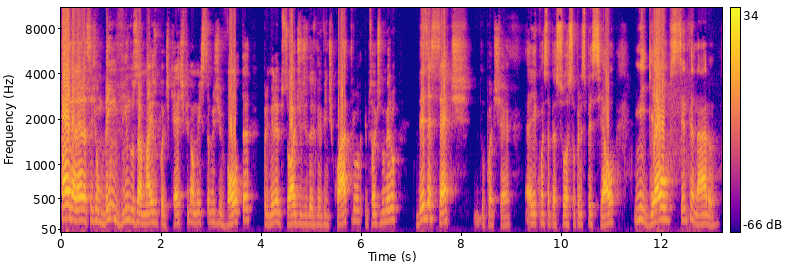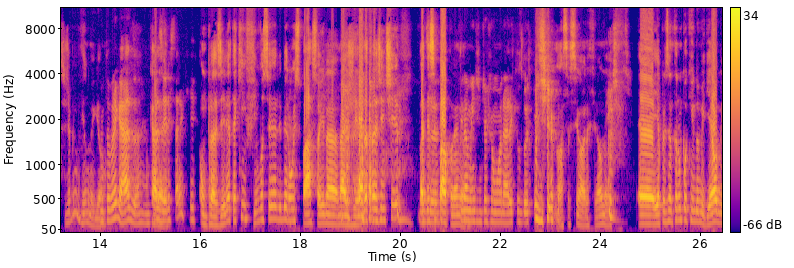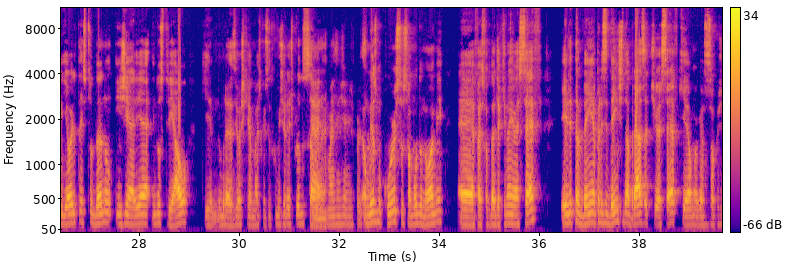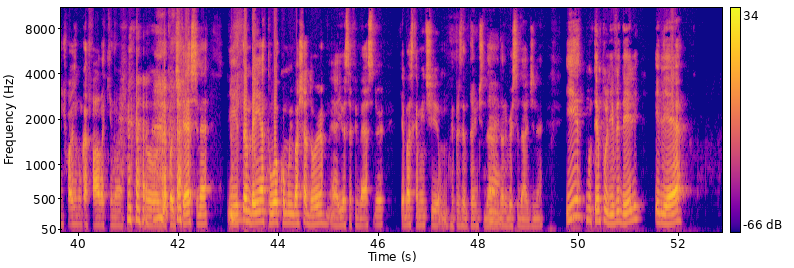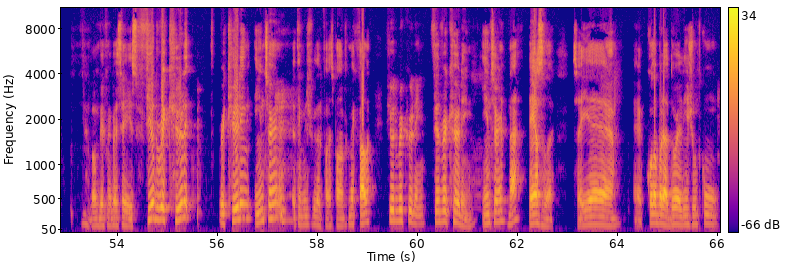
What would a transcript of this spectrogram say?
Fala galera, sejam bem-vindos a mais um podcast. Finalmente estamos de volta. Primeiro episódio de 2024, episódio número 17 do Podshare. É aí com essa pessoa super especial, Miguel Centenaro. Seja bem-vindo, Miguel. Muito obrigado. É um Cara, prazer estar aqui. Um prazer e até que enfim você liberou um espaço aí na, na agenda pra gente bater Pois é. esse papo, né, meu? Finalmente a gente achou um horário que os dois podiam. Nossa senhora, finalmente. É, e apresentando um pouquinho do Miguel, o Miguel ele está estudando engenharia industrial, que no Brasil acho que é mais conhecido como engenharia de produção, é, né? mais engenharia de É o produção. mesmo curso, só muda o nome, é, faz faculdade aqui na USF. Ele também é presidente da Brasa TUSF, que é uma organização que a gente quase nunca fala aqui no, no- no podcast, né? E também atua como embaixador, é, USF Ambassador, que é basicamente um representante da, É. da universidade, né? E no tempo livre dele, ele é. Vamos ver como é que vai ser isso. Field Recruiting, recruiting Intern. Eu tenho muita dificuldade de falar essa palavra. Como é que fala? Field Recruiting. Field Recruiting Intern na Tesla. Isso aí é, é colaborador ali junto com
